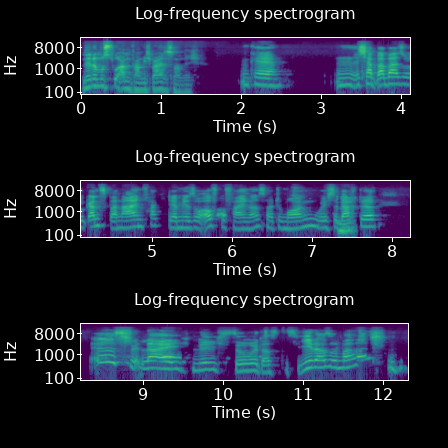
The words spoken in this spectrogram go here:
Ne, da musst du anfangen. Ich weiß es noch nicht. Okay. Hm, Ich habe aber so ganz banalen Fakt, der mir so aufgefallen ist heute Morgen, wo ich so Mhm. dachte, ist vielleicht nicht so, dass das jeder so macht.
